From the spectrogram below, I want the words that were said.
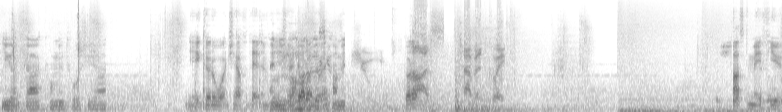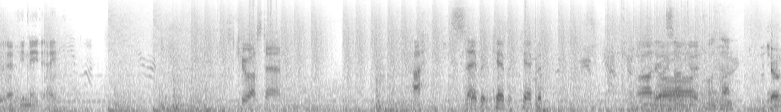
You got guard coming towards you guys, Yeah, you gotta watch out for that infantry. and you got infiltrator. others coming. Got Nice. Cabot, quick. Pass to me if you if you need a. Secure our stand. Ha! Cap Save it, cap it, cap it. Oh, that was so good. Well done. Good job.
